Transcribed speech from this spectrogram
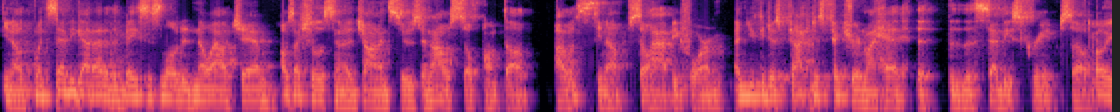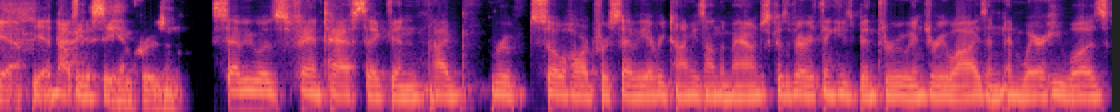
you know, when Sevy got out of the bases loaded, no out jam, I was actually listening to John and Suzyn. I was so pumped up. I was, you know, so happy for him. And you can just, I can just picture in my head the the, the Sevy scream. So, oh yeah, yeah, happy to see him cruising. Sevy was fantastic, and I root so hard for Sevy every time he's on the mound, just because of everything he's been through injury wise and, and where he was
